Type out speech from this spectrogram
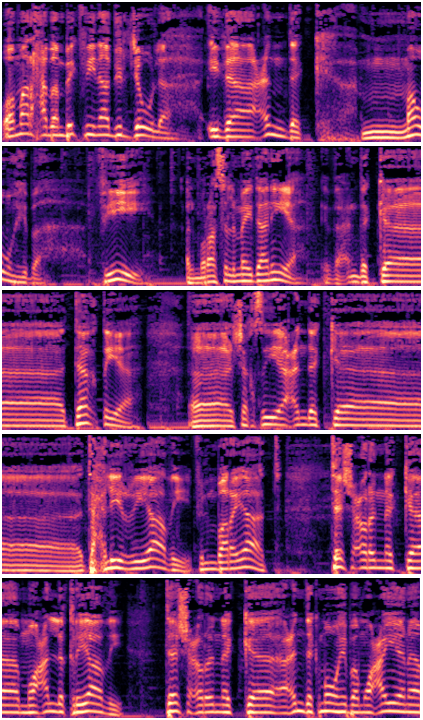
ومرحبا بك في نادي الجولة. إذا عندك موهبة في المراسلة الميدانية إذا عندك آه، تغطية آه، شخصية عندك آه، تحليل رياضي في المباريات تشعر أنك معلق رياضي تشعر أنك عندك موهبة معينة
